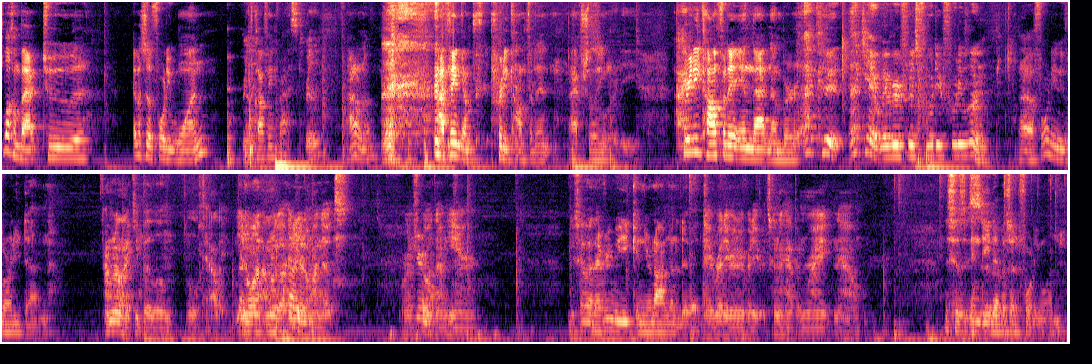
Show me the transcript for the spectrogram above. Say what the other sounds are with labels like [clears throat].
Welcome back to episode 41 Really? of Coffee and Christ. Really? I don't know. [laughs] I think I'm pretty confident, actually. 40. Pretty confident in that number. I could. I can't remember if it was forty or forty-one. Uh, 40 we've already done. I'm gonna like keep a little little tally. You know what? I'm gonna go ahead and do it on my notes. We're gonna scroll down here. You say that every week and you're not going to do it. Hey, ready, ready, ready. It's gonna happen right now. This is indeed uh, episode 41.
